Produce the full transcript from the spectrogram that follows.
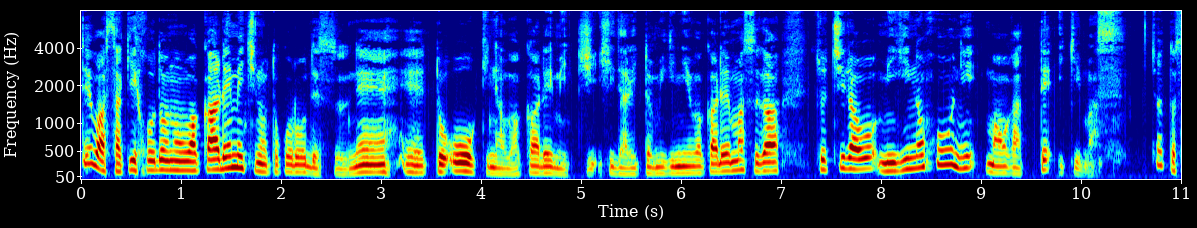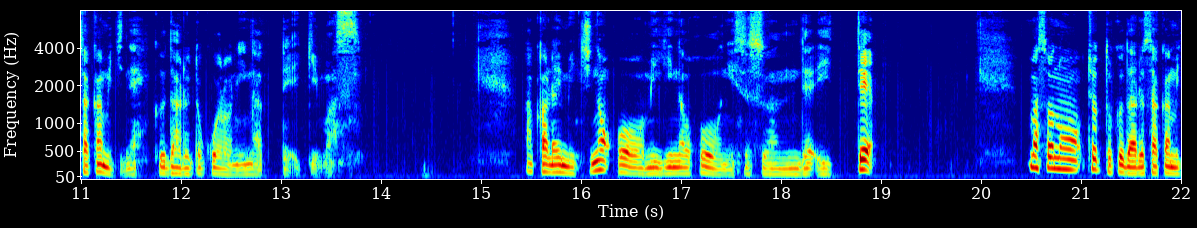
では、先ほどの分かれ道のところですね。えっ、ー、と、大きな分かれ道、左と右に分かれますが、そちらを右の方に曲がっていきます。ちょっと坂道ね、下るところになっていきます。分かれ道の右の方に進んでいって、まあ、そのちょっと下る坂道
